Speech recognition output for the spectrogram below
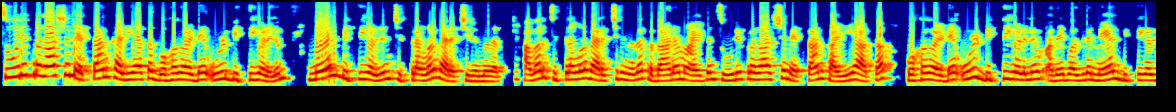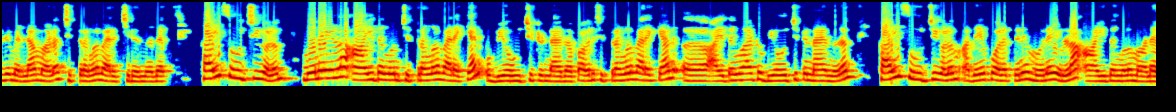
സൂര്യപ്രകാശം എത്താൻ കഴിയാത്ത ഗുഹകളുടെ ഉൾഭിത്തികളിലും മേൽഭിത്തികളിലും ചിത്രങ്ങൾ വരച്ചിരുന്നത്. അവർ ചിത്രങ്ങൾ വരച്ചിരുന്നത് പ്രധാനമായിട്ടും സൂര്യപ്രകാശം എത്താൻ കഴിയാത്ത ഗുഹകളുടെ ഉൾഭിത്തികളിലും അതേപോലെ തന്നെ മേൽഭിത്തികളിലും എല്ലാമാണ് ചിത്രങ്ങൾ വരച്ചിരുന്നത്. കൈസൂചികളും മുനയുള്ള ആയുധങ്ങളും ചിത്രങ്ങൾ വരയ്ക്കാൻ ഉപയോഗിച്ചിട്ടുണ്ടായിരുന്നു. അപ്പൊ അവർ ചിത്രങ്ങൾ വരയ്ക്കാൻ ആയുധങ്ങളായിട്ട് ഉപയോഗിച്ചിട്ടുണ്ടായിരുന്നത് കൈസൂചികളും അതേപോലെ തന്നെ മുനയുള്ള ആയുധങ്ങളുമാണ്.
